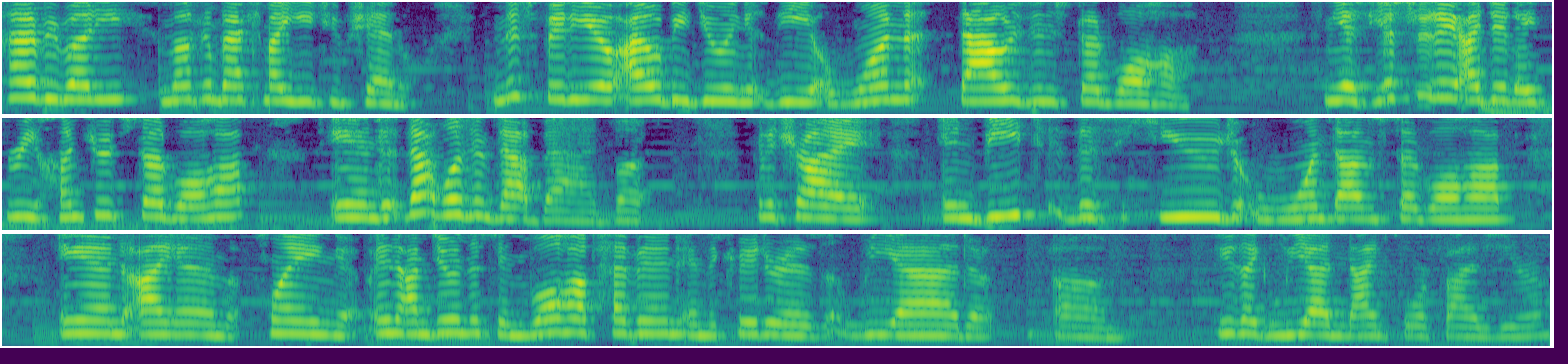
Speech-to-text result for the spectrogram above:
Hi everybody, and welcome back to my YouTube channel. In this video, I will be doing the 1000 stud wall hop. And yes, yesterday I did a 300 stud wall hop, and that wasn't that bad, but I'm going to try and beat this huge 1000 stud wall hop. And I am playing, and I'm doing this in wall hop heaven, and the creator is Liad, um, he's like Liad9450.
